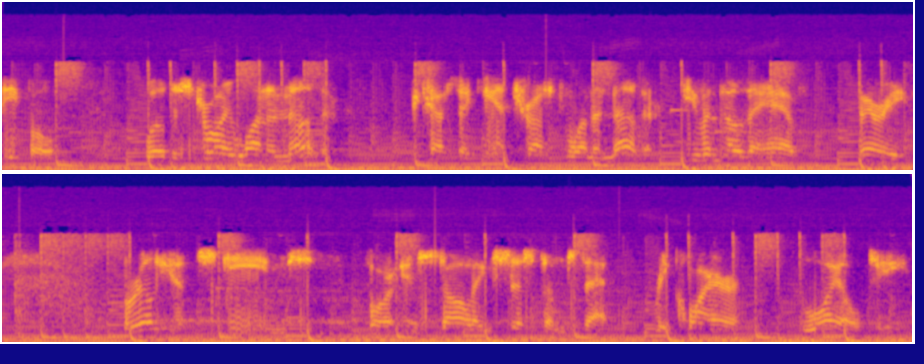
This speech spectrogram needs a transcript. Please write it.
people will destroy one another because they can't trust one another, even though they have very brilliant schemes for installing systems that require loyalty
